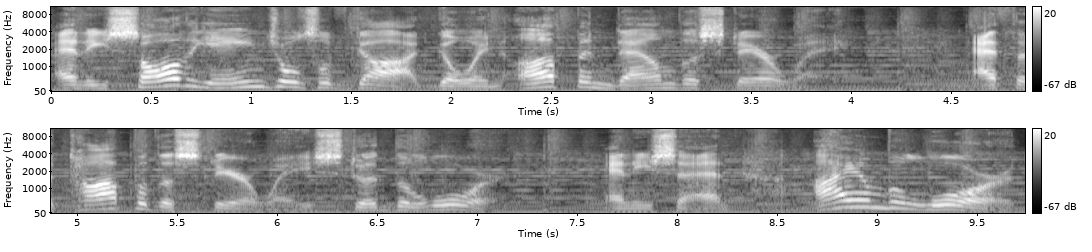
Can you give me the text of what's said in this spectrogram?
And he saw the angels of God going up and down the stairway. At the top of the stairway stood the Lord, and he said, I am the Lord,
